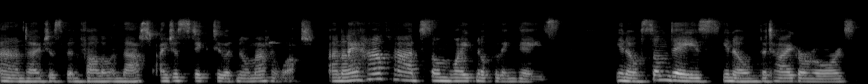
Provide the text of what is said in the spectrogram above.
And I've just been following that. I just stick to it no matter what. And I have had some white knuckling days. You know, some days, you know, the tiger roars,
